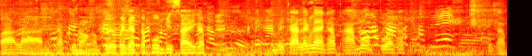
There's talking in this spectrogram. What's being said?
ปะหลานครับพี่น้องอำเภอพยัคฆภูมิพิสัยครับบรรยากาศแรกๆครับ หาโม่วงตัวครับนี่ครับ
